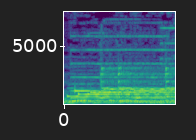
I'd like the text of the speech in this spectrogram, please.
Música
